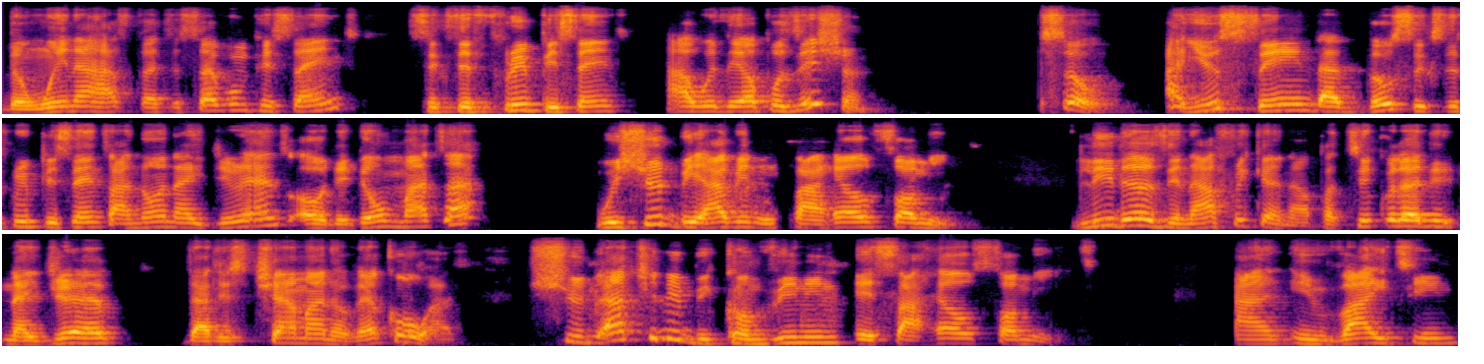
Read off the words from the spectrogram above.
The winner has 37%, 63% are with the opposition. So are you saying that those 63% are non-Nigerians or they don't matter? We should be having a Sahel summit. Leaders in Africa now, particularly Nigeria, that is chairman of ECOWAS, should actually be convening a Sahel summit and inviting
